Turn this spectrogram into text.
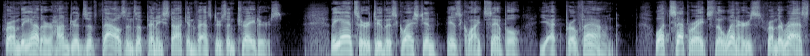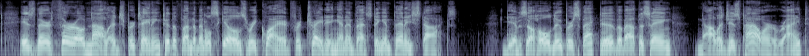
from the other hundreds of thousands of penny stock investors and traders. The answer to this question is quite simple, yet profound. What separates the winners from the rest is their thorough knowledge pertaining to the fundamental skills required for trading and investing in penny stocks. Gives a whole new perspective about the saying, knowledge is power, right?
